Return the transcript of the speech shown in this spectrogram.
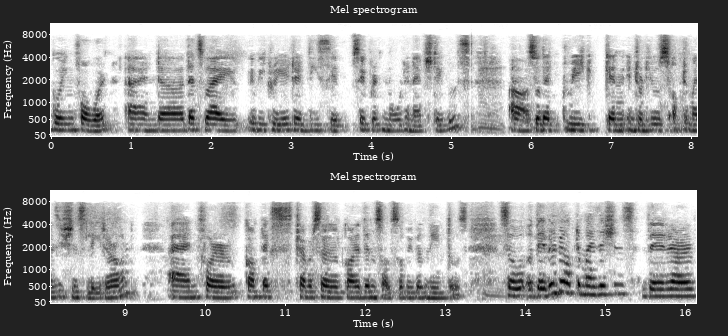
going forward, and uh, that's why we created these separate node and edge tables uh, so that we can introduce optimizations later on. And for complex traversal algorithms, also we will need those. So uh, there will be optimizations. There are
